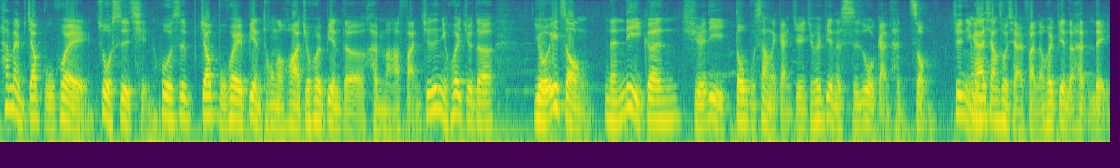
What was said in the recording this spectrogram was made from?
他们比较不会做事情，或者是比较不会变通的话，就会变得很麻烦。就是你会觉得有一种能力跟学历都不上的感觉，你就会变得失落感很重。就是你跟他相处起来，反而会变得很累。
